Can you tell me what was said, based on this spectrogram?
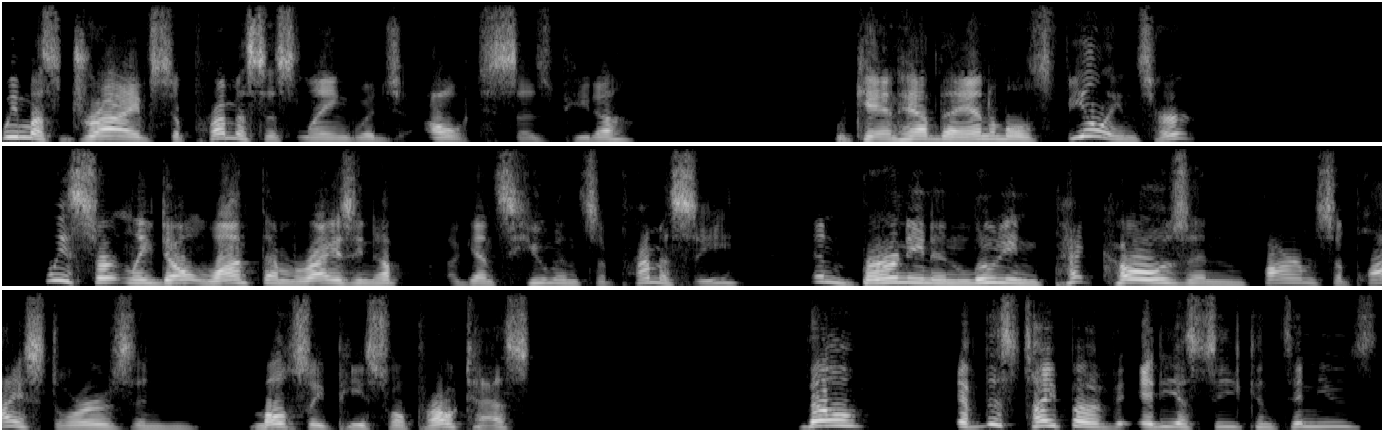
We must drive supremacist language out, says PETA. We can't have the animals' feelings hurt. We certainly don't want them rising up against human supremacy and burning and looting Petco's and farm supply stores in mostly peaceful protest. Though, if this type of idiocy continues,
